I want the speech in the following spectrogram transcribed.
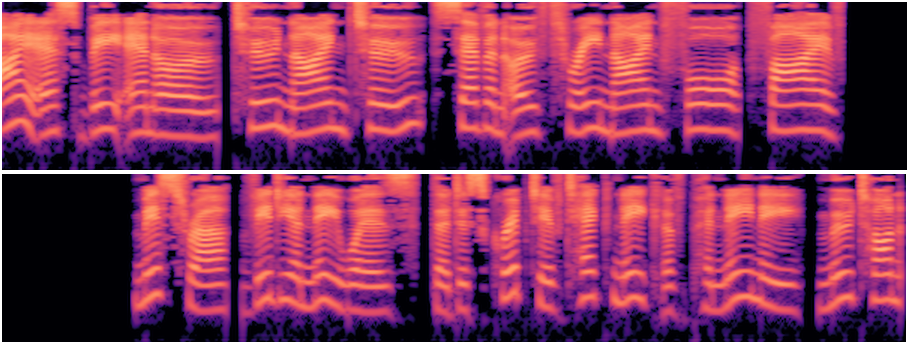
ISBN 0-292-70394-5 Misra, Vidya Niwas, The Descriptive Technique of Panini, Mouton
